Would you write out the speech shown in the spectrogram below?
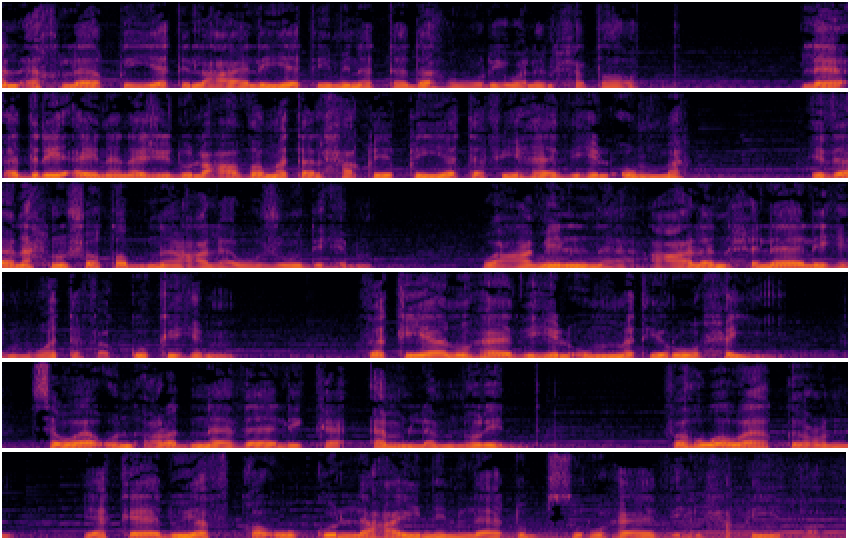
الأخلاقية العالية من التدهور والانحطاط. لا أدري أين نجد العظمة الحقيقية في هذه الأمة إذا نحن شطبنا على وجودهم وعملنا على انحلالهم وتفككهم. فكيان هذه الأمة روحي سواء أردنا ذلك أم لم نرد. فهو واقع يكاد يفقأ كل عين لا تبصر هذه الحقيقة.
